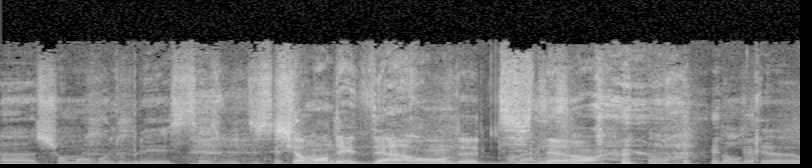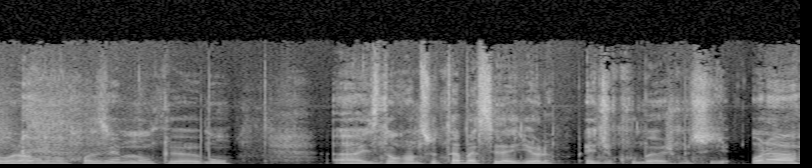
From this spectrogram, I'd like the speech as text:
Euh, sûrement redoublé 16 ou 17 ans. Sûrement des darons de 19 ans. Voilà. Donc euh, voilà, on est en troisième, donc euh, bon. Euh, ils étaient en train de se tabasser la gueule, et du coup, bah, je me suis dit, oh là,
